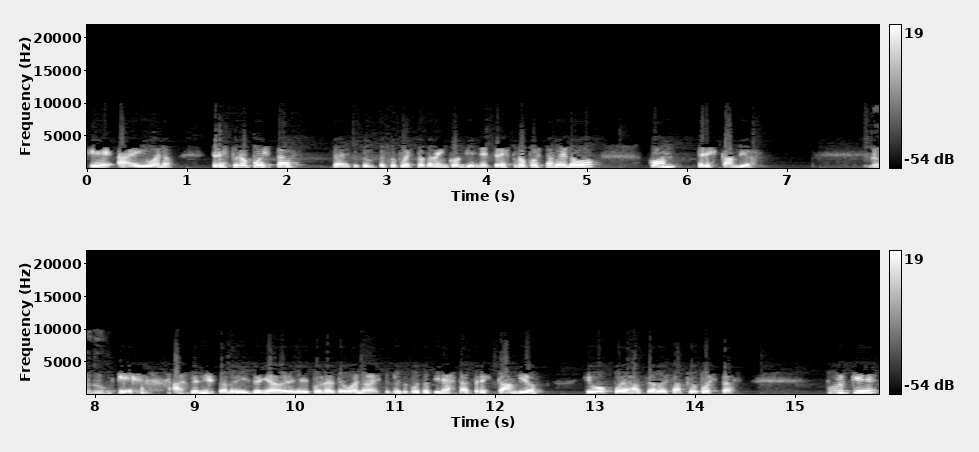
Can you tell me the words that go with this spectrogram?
que hay, bueno, tres propuestas, o sea, el presupuesto también contiene tres propuestas de logo con tres cambios. Claro. ¿Qué hacen esto los diseñadores? De ponerte, bueno, este presupuesto tiene hasta tres cambios que vos puedas hacer de esas propuestas. Porque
